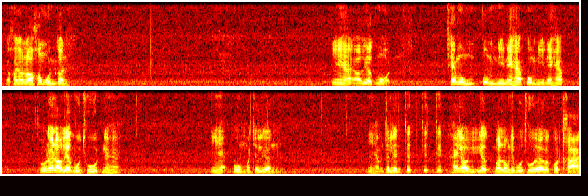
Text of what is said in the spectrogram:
เดี๋ยวเขาจะรอเขาหมุนก่อน นี่ฮะเราเลือกโหมด ใช้หมุมปุ่มนี้นะครับ ปุ่มนี้นะครับสมมติถ้าเราเลือกบลูทูธนะฮะ นี่ฮะปุ่มมันจะเลื่อน นี่ฮะมันจะเลื่อนตึ๊ดตึ๊ดตึ๊ดให้เราเลือกมาลงที่บลูทูธแล้วก็กดค้าง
